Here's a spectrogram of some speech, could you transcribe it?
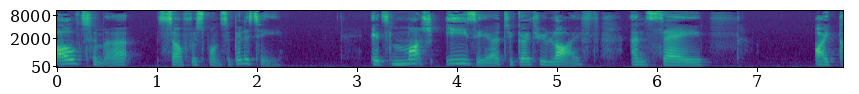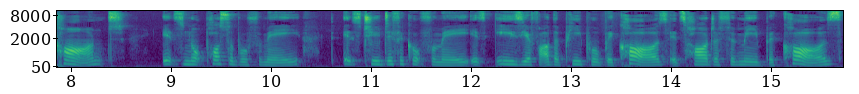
ultimate self responsibility. It's much easier to go through life and say, I can't, it's not possible for me, it's too difficult for me, it's easier for other people because, it's harder for me because.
